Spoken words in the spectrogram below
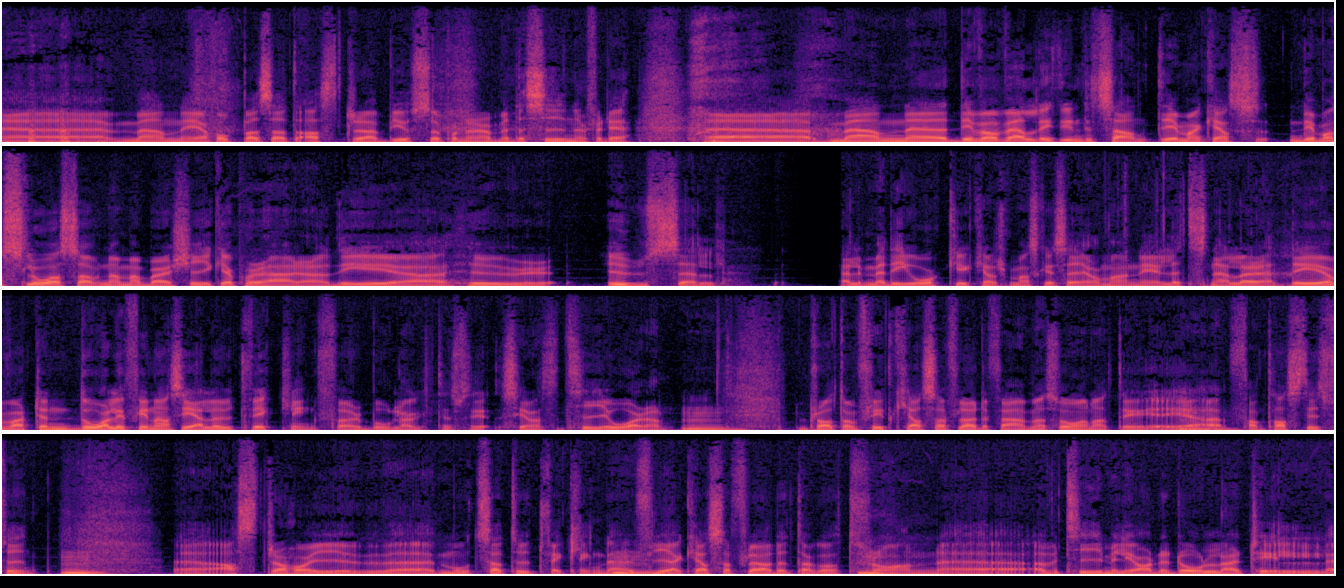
Eh, men jag hoppas att Astra bjussar på några mediciner för det. Eh, men det var väldigt intressant. Det man, kan, det man slås av när man börjar kika på det här, det är hur usel eller medioker kanske man ska säga om man är lite snällare. Det har varit en dålig finansiell utveckling för bolaget de se- senaste tio åren. Du pratar om fritt kassaflöde för Amazon, att det är fantastiskt fint. Eh, Astra har ju eh, motsatt utveckling där. Fria kassaflödet har gått från eh, över 10 miljarder dollar till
